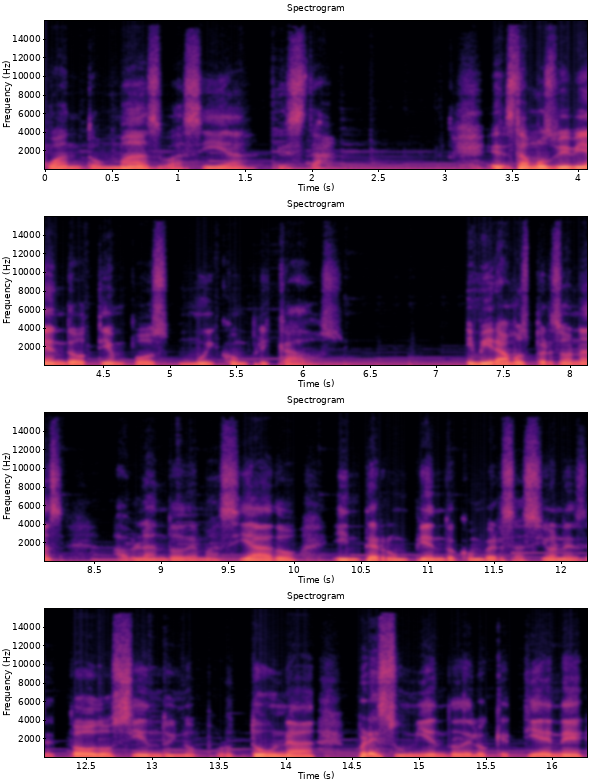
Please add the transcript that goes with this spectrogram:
cuanto más vacía está. Estamos viviendo tiempos muy complicados y miramos personas hablando demasiado, interrumpiendo conversaciones de todo, siendo inoportuna, presumiendo de lo que tiene,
